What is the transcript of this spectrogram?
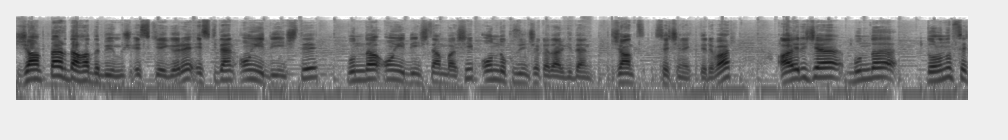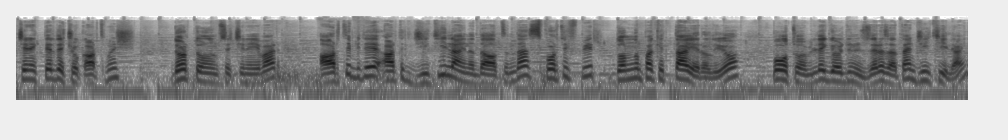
Jantlar daha da büyümüş eskiye göre. Eskiden 17 inçti. Bunda 17 inçten başlayıp 19 inçe kadar giden jant seçenekleri var. Ayrıca bunda donanım seçenekleri de çok artmış. 4 donanım seçeneği var. Artı bir de artık GT Line adı altında sportif bir donanım paketi daha yer alıyor. Bu otomobilde gördüğünüz üzere zaten GT Line.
